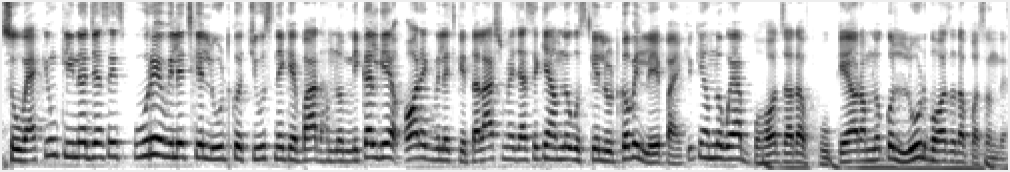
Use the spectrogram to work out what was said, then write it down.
सो वैक्यूम क्लीनर जैसे इस पूरे विलेज के लूट को चूसने के बाद हम लोग निकल गए और एक विलेज की तलाश में, जैसे कि हम लोग उसके लूट को भी ले पाए, क्योंकि हम लोग यहाँ बहुत ज़्यादा भूखे हैं और हम लोग को लूट बहुत ज़्यादा पसंद है।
